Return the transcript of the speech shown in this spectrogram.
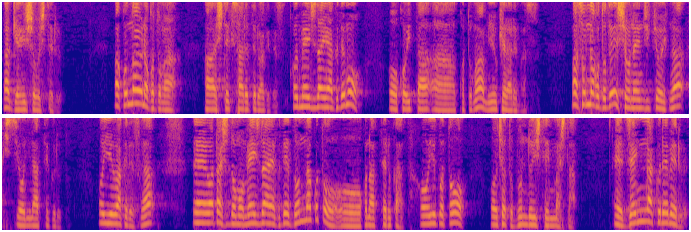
が減少している、まあ、こんなようなことが指摘されているわけです。これ明治大学でもこういったことが見受けられます、まあ、そんなことで少年児教育が必要になってくると。いうわけですが、え、私ども明治大学でどんなことを行っているかということをちょっと分類してみました。え全学レベル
